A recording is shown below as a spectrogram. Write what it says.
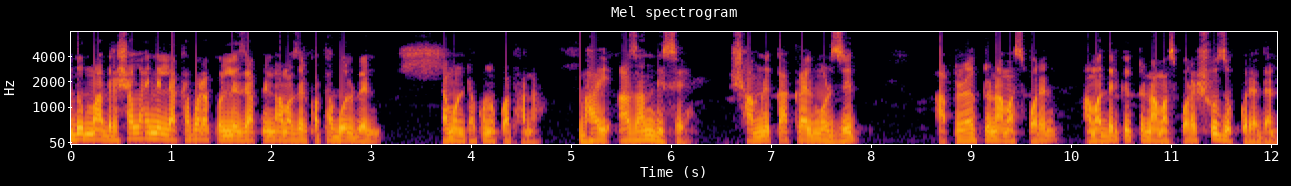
শুধু মাদ্রাসা লাইনে লেখাপড়া করলে যে আপনি নামাজের কথা বলবেন, এমনটা কোনো কথা না। ভাই আজান দিছে, সামনে কাকরাইল মসজিদ আপনারা একটু নামাজ পড়েন, আমাদেরকে একটু নামাজ পড়ার সুযোগ করে দেন।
